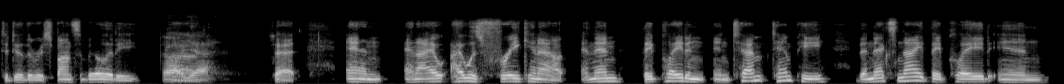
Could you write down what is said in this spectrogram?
to do the responsibility. Oh uh, yeah, set, and and I I was freaking out. And then they played in in Temp- Tempe. The next night they played in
